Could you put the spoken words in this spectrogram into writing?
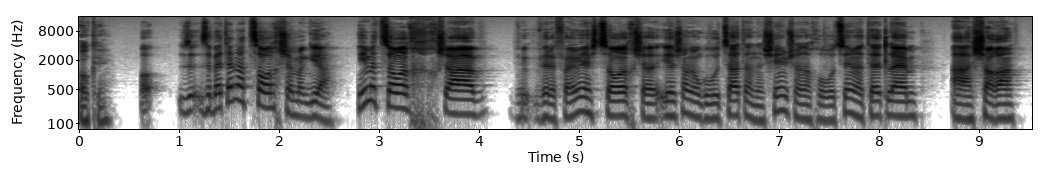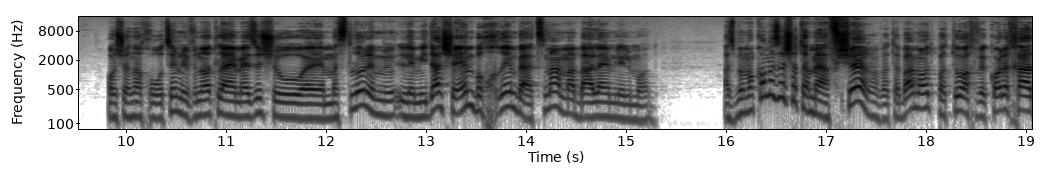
אוקיי. או, זה, זה בהתאם לצורך שמגיע. אם הצורך עכשיו, ו- ולפעמים יש צורך שיש לנו קבוצת אנשים שאנחנו רוצים לתת להם העשרה, או שאנחנו רוצים לבנות להם איזשהו אה, מסלול למ- למידה שהם בוחרים בעצמם מה בא להם ללמוד. אז במקום הזה שאתה מאפשר, ואתה בא מאוד פתוח, וכל אחד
